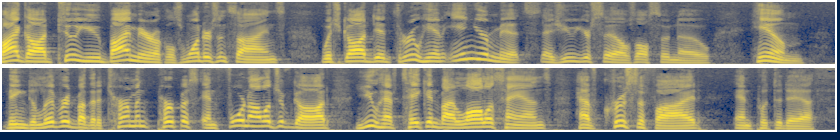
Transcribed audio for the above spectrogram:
by God to you by miracles, wonders, and signs which God did through him in your midst, as you yourselves also know, him being delivered by the determined purpose and foreknowledge of God, you have taken by lawless hands, have crucified and put to death,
